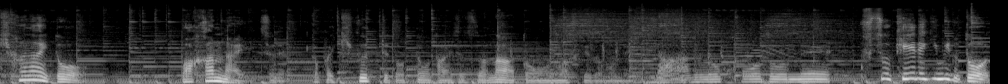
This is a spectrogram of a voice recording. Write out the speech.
聞かないと分かんないですよね。やっぱり聞くってとっても大切だなと思いますけどもね。なるほどね。普通経歴見ると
